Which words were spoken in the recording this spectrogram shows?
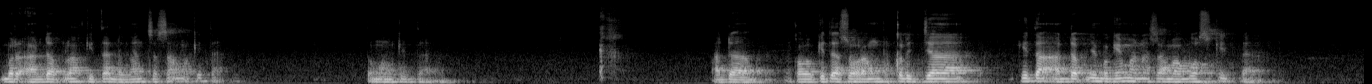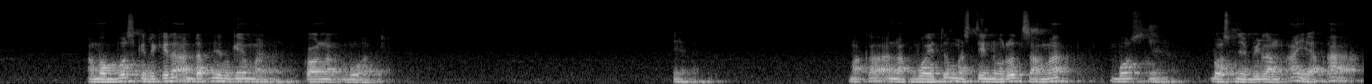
beradablah kita dengan sesama kita teman kita. Ada kalau kita seorang pekerja, kita adabnya bagaimana sama bos kita? Sama bos kira-kira adabnya bagaimana? Kalau anak buah. Ya. Maka anak buah itu mesti nurut sama bosnya. Bosnya bilang A ya A,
